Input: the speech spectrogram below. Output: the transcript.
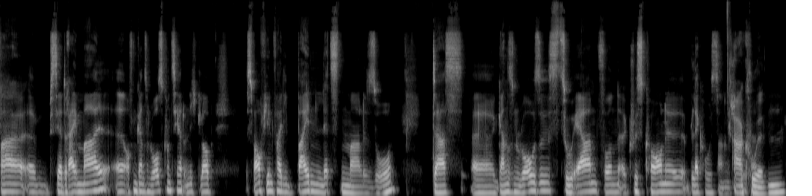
war äh, bisher dreimal äh, auf dem Guns N' Roses Konzert und ich glaube, es war auf jeden Fall die beiden letzten Male so, dass äh, Guns N' Roses zu Ehren von äh, Chris Cornell Black Hole Sun gespielt ah, cool. Hm.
